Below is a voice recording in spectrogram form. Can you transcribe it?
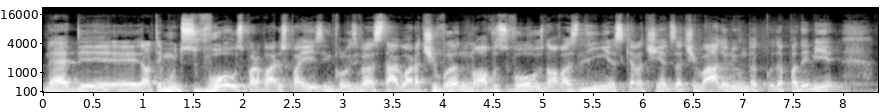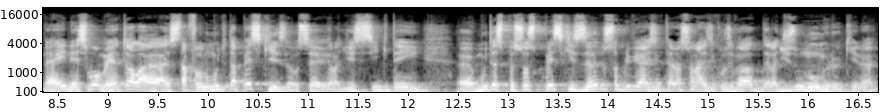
né, de, eh, ela tem muitos voos para vários países, inclusive ela está agora ativando novos voos, novas linhas que ela tinha desativado oriundo da, da pandemia, né, e nesse momento ela está falando muito da pesquisa, ou seja, ela disse sim que tem é, muitas pessoas pesquisando sobre viagens internacionais, inclusive ela, ela diz um número aqui, né,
